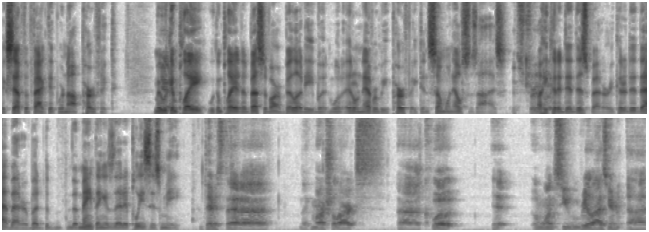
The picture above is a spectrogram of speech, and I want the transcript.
accept the fact that we're not perfect. I mean, we can play we can play to the best of our ability, but well, it'll never be perfect in someone else's eyes. It's true. Oh, he could have did this better. He could have did that better. But the, the main thing is that it pleases me. There's that uh, like martial arts uh, quote. It once you realize you're uh,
